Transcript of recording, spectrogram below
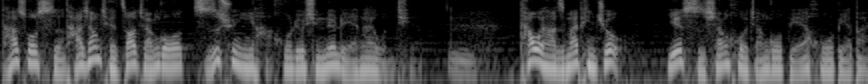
他说是他想去找江哥咨询一下和刘星的恋爱问题。嗯，他为啥子买瓶酒，也是想和江哥边喝边摆，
